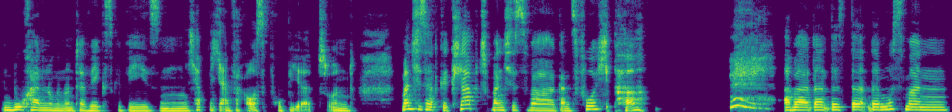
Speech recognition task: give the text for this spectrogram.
in Buchhandlungen unterwegs gewesen. Ich habe mich einfach ausprobiert und manches hat geklappt, manches war ganz furchtbar. Aber da, das, da, da muss man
